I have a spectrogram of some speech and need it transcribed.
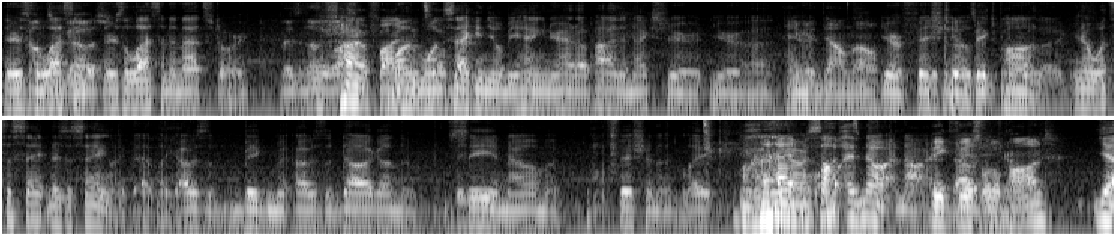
there's the Comes and lesson. There's a lesson in that story. there's another lesson. fine. one it one somewhere. second you'll be hanging your head up high, the next you're you're uh, Hanging you're, it down low. you're a fish Your in a big pond. You know what's the saying? There's a saying like that. Like I was the big, I was the dog on the Big- sea, and now I'm a fish in a lake. You know, you know, some, no, no. Big fish, little joke. pond. Yeah,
